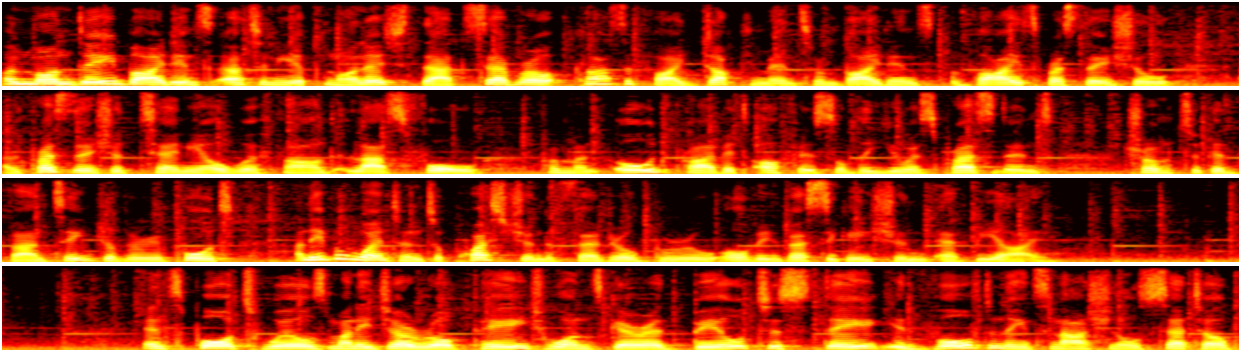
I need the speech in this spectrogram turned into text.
On Monday, Biden's attorney acknowledged that several classified documents from Biden's vice presidential and presidential tenure were found last fall from an old private office of the U.S. president. Trump took advantage of the report and even went on to question the Federal Bureau of Investigation, FBI. In sports, Wales manager Rob Page wants Gareth Bale to stay involved in the international setup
